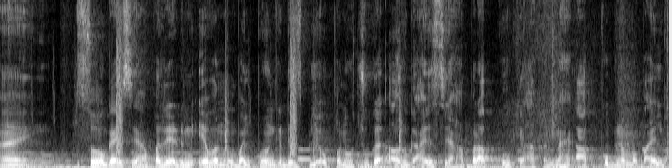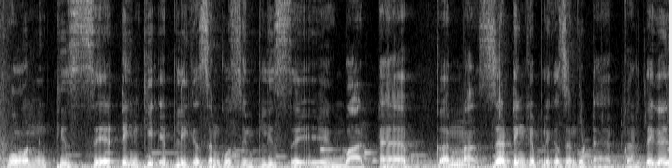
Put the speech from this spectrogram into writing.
हैं। सो गाइस यहाँ पर Redmi A1 मोबाइल फ़ोन की डिस्प्ले ओपन हो चुका है। और गाइस यहाँ पर आपको क्या करना है? आपको अपने मोबाइल फ़ोन की सेटिंग की एप्लीकेशन को सिंपली से एक बार टैप करना सेटिंग के एप्लीकेशन को टैप करते गए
